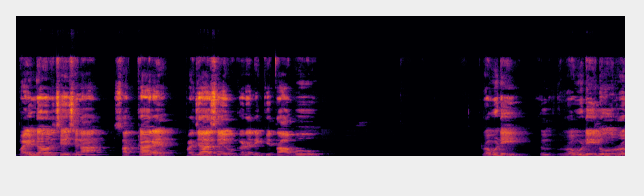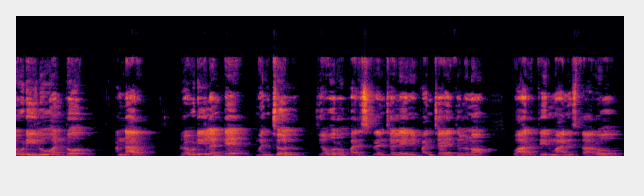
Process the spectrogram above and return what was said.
బైండవర్ చేసిన సర్కారే ప్రజాసేవకుడని కితాబు. రౌడీ రౌడీలు రౌడీలు అంటూ అన్నారు. రౌడీలంటే మంచోళ్ళు. ఎవరు పరిష్కరించలేని పంచాయతీలను వారు తీర్మానిస్తారు.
